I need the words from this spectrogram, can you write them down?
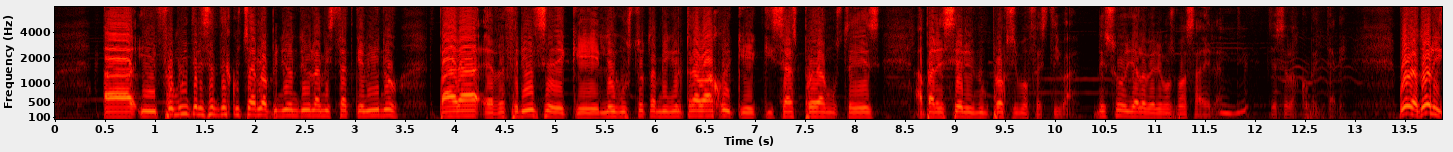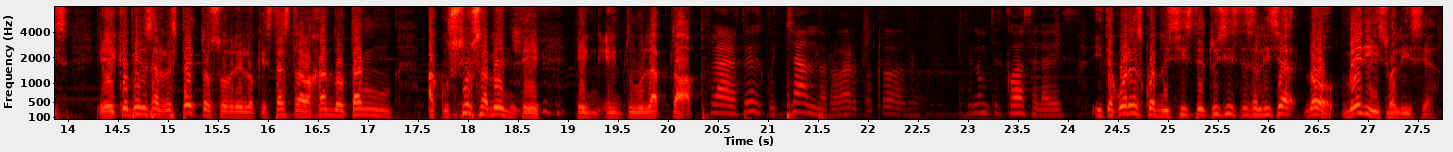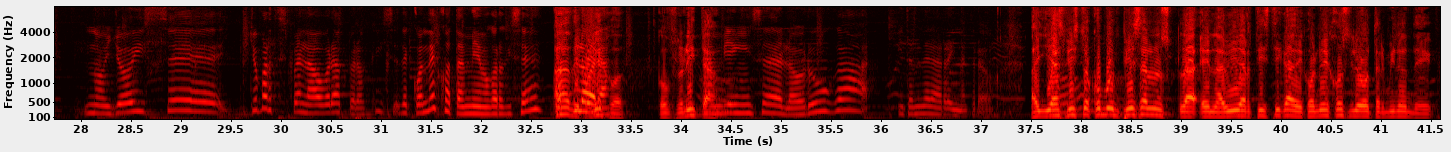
ah, y fue muy interesante escuchar la opinión de una amistad que vino para eh, referirse de que le gustó también el trabajo y que quizás puedan ustedes aparecer en un próximo festival. De eso ya lo veremos más adelante, ya se los comentaré. Bueno, Doris, eh, ¿qué opinas al respecto sobre lo que estás trabajando tan acuciosamente en, en tu laptop? Claro, estoy escuchando, Roberto, todo, todo, haciendo muchas cosas a la vez. ¿Y te acuerdas cuando hiciste, tú hiciste Alicia? No, Mary hizo Alicia. No, yo hice, yo participé en la obra, pero ¿qué hice? De conejo también, me acuerdo que hice. Ah, de conejo, con Florita. También hice de la oruga y también de la reina, creo. Ah, ¿Y has visto cómo empiezan los- la- en la vida artística de conejos y luego terminan de,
